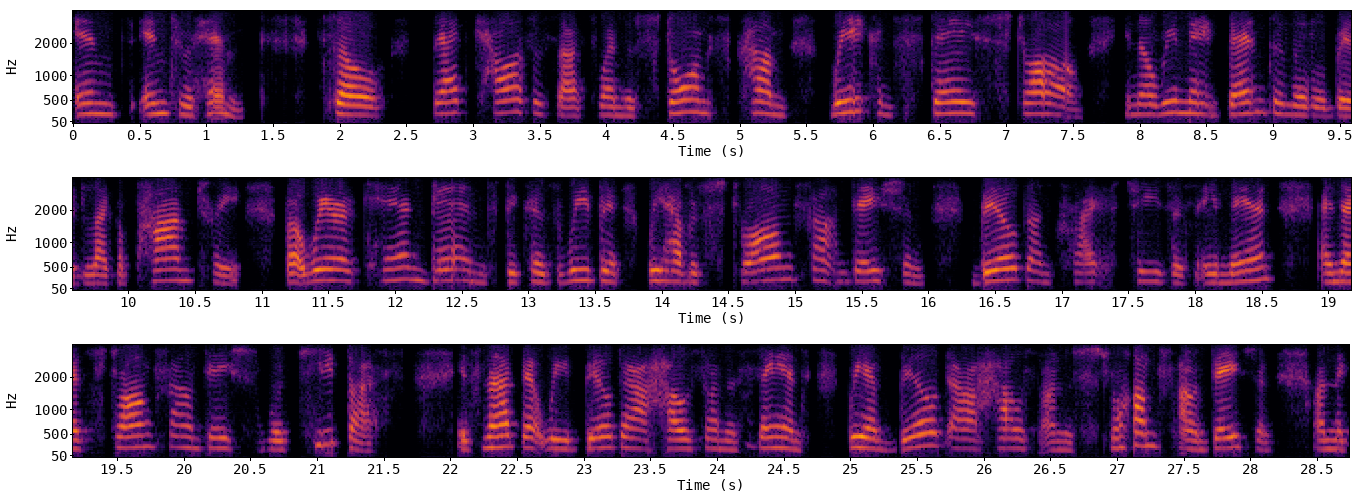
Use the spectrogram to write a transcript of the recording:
in, into Him. So that causes us when the storms come, we can stay strong. You know, we may bend a little bit like a palm tree, but we can bend because we've been we have a strong foundation built on Christ Jesus. Amen. And that strong foundation will keep us it's not that we build our house on the sand. We have built our house on a strong foundation, on the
